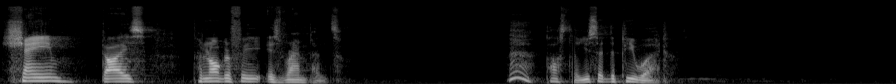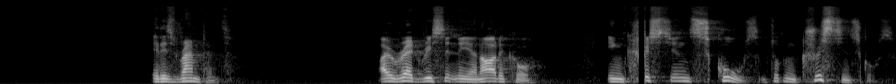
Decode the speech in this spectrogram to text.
Shame, guys, pornography is rampant. Pastor, you said the P word. It is rampant. I read recently an article in Christian schools. I'm talking Christian schools,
